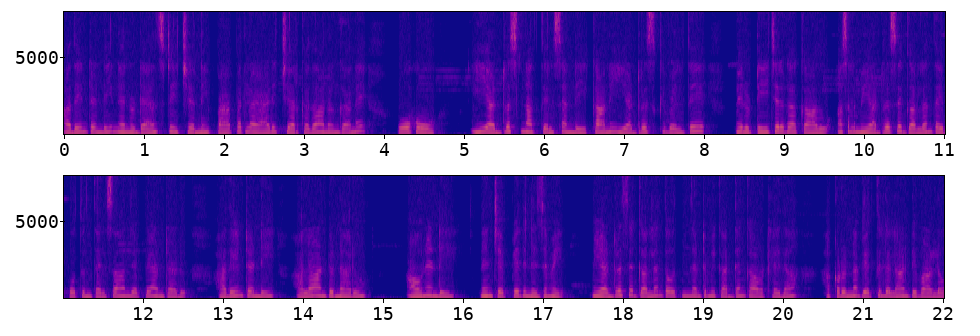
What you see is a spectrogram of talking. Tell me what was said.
అదేంటండి? నేను డ్యాన్స్ టీచర్ని పేపర్లో యాడ్ ఇచ్చారు కదా అనగానే? ఓహో ఈ అడ్రస్ నాకు తెలుసండి. కానీ ఈ అడ్రస్కి వెళ్తే మీరు టీచర్గా కాదు. అసలు మీ అడ్రస్సే గల్లంత అయిపోతుంది తెలుసా అని చెప్పి అంటాడు. అదేంటండి? అలా అంటున్నారు. అవునండి నేను చెప్పేది నిజమే. మీ అడ్రస్ గల్లంత అవుతుందంటే మీకు అర్థం కావట్లేదా? అక్కడున్న వ్యక్తులు ఎలాంటి వాళ్ళో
